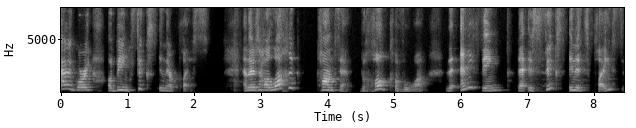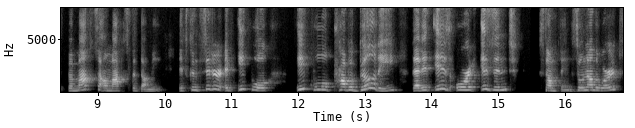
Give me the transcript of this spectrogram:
category of being fixed in their place. And there's a halachic concept, the chol kavua, that anything that is fixed in its place, b'machza al machza dami, it's considered an equal equal probability that it is or it isn't something. So, in other words,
